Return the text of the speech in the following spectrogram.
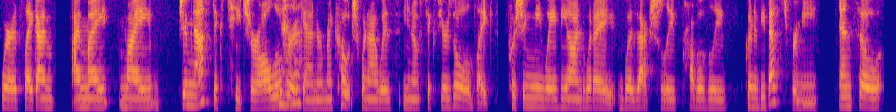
Where it's like I'm, I'm my, my, gymnastics teacher all over again or my coach when I was, you know, 6 years old like pushing me way beyond what I was actually probably going to be best for me. And so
